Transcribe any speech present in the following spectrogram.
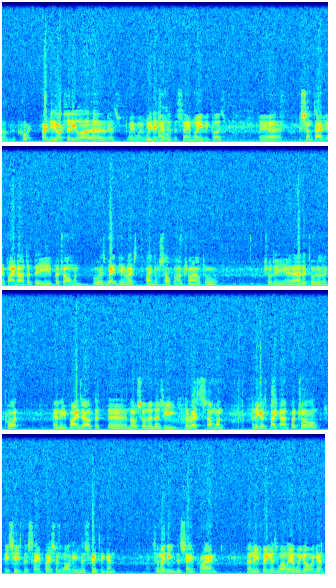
of the court. Are New York City law? Uh, Yes, we, we, we Judicial- find it the same way because uh, sometimes you find out that the patrolman who has made the arrest finds himself on trial through, through the uh, attitude of the court. And he finds out that uh, no sooner does he arrest someone and he goes back on patrol, he sees the same person walking the streets again, committing the same crime, and he figures, well, here we go again.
